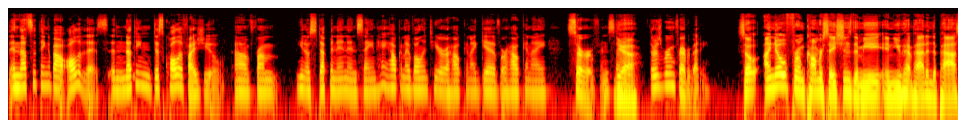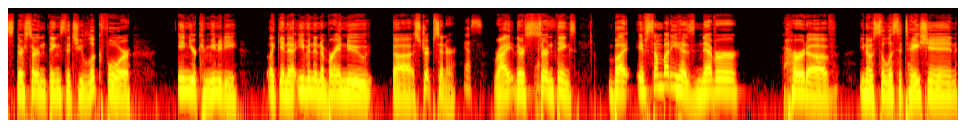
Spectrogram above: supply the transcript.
and that's the thing about all of this and nothing disqualifies you uh, from you know stepping in and saying hey how can i volunteer or how can i give or how can i serve and so yeah there's room for everybody so i know from conversations that me and you have had in the past there's certain things that you look for in your community like in a even in a brand new uh, strip center. Yes. Right? There's yes. certain things. But if somebody has never heard of, you know, solicitation,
